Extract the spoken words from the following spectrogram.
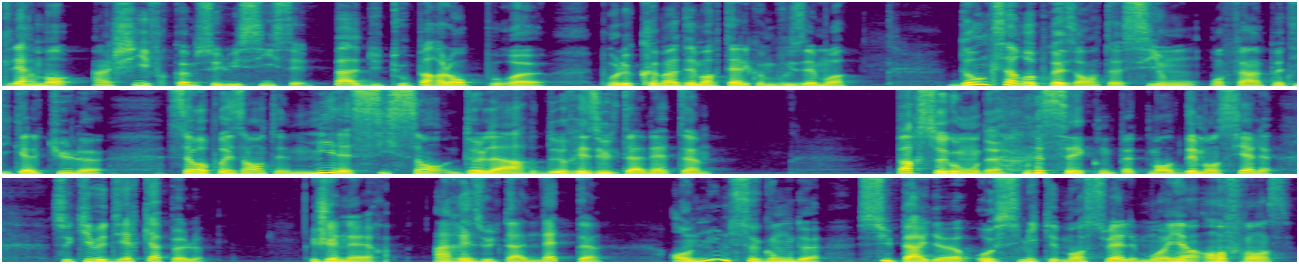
clairement, un chiffre comme celui-ci, c'est pas du tout parlant pour, euh, pour le commun des mortels comme vous et moi. Donc ça représente, si on, on fait un petit calcul, ça représente 1600 dollars de résultats nets par seconde. C'est complètement démentiel. Ce qui veut dire qu'Apple génère un résultat net en une seconde supérieur au SMIC mensuel moyen en France.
